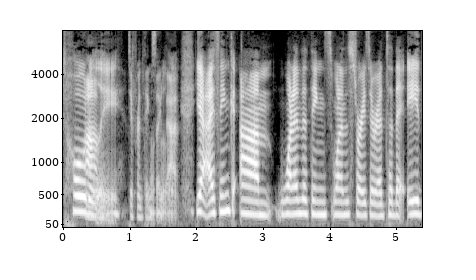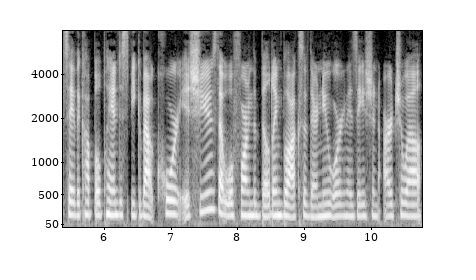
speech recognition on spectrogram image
totally. different things like that. Yeah, I think um, one of the things, one of the stories I read said that aides say the couple plan to speak about core issues that will form the building blocks of their new organization, Archewell.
